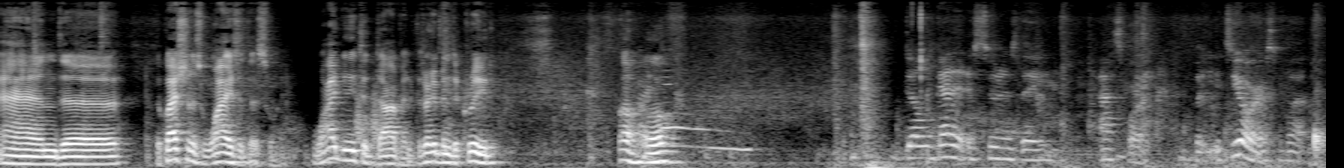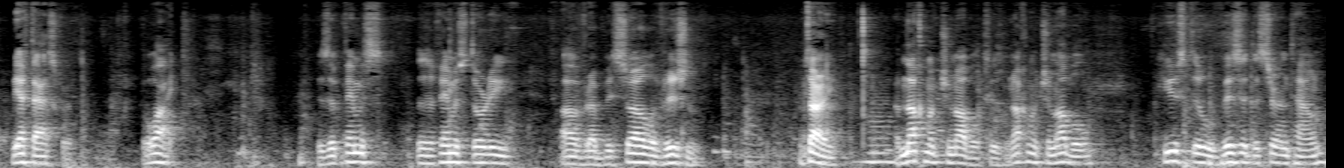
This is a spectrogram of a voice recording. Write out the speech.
And uh, the question is, why is it this way? Why do you need to daven? If it's already been decreed. Oh, hello. They'll get it as soon as they ask for it, but it's yours. But We have to ask for it. But why? There's a famous there's a famous story of Rabbi Yisrael of Rizhin. I'm sorry, of Nachman of Chernobyl. Excuse me, Nachman of Chernobyl. He used to visit a certain town,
